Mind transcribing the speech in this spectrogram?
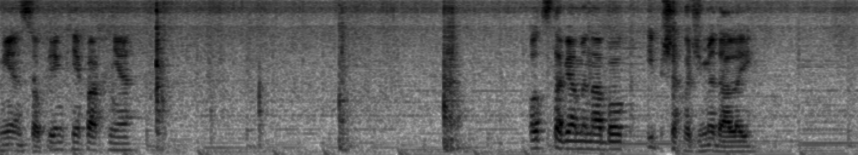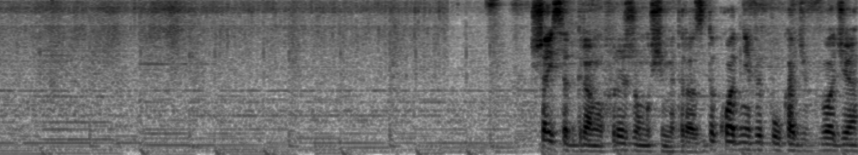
Mięso pięknie pachnie. Odstawiamy na bok i przechodzimy dalej. Sześćset gramów ryżu musimy teraz dokładnie wypłukać w wodzie.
